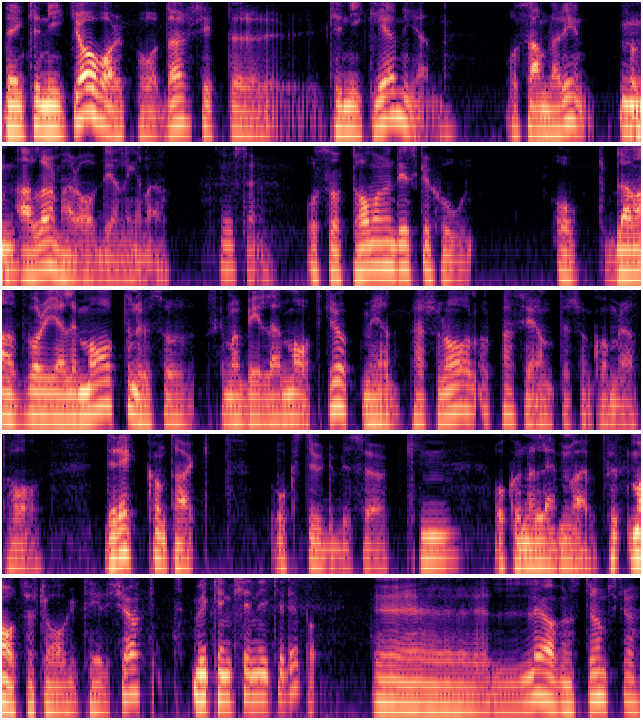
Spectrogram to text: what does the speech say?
den klinik jag har varit på, där sitter klinikledningen och samlar in från mm. alla de här avdelningarna. Just det. Och så tar man en diskussion och bland annat vad det gäller maten nu så ska man bilda en matgrupp med personal och patienter som kommer att ha direkt kontakt och studiebesök mm. och kunna lämna matförslag till köket. Vilken klinik är det på? Eh, Lövenströmska.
